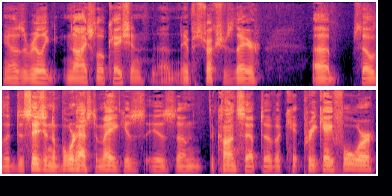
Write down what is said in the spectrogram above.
You know, it's a really nice location. Uh, the infrastructure's there. Uh, so the decision the board has to make is is um, the concept of a pre K four,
